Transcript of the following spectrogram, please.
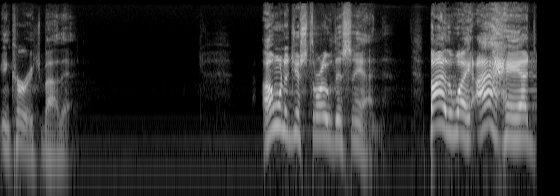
encouraged by that. I want to just throw this in. By the way, I had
